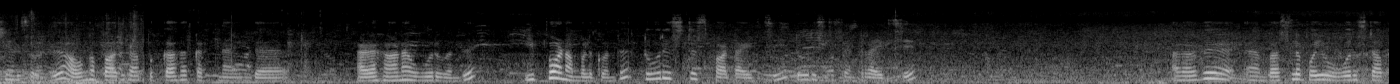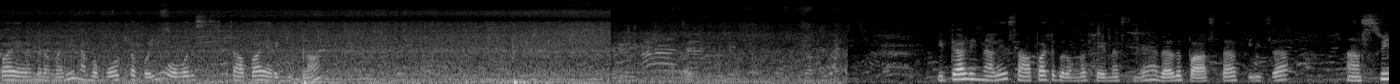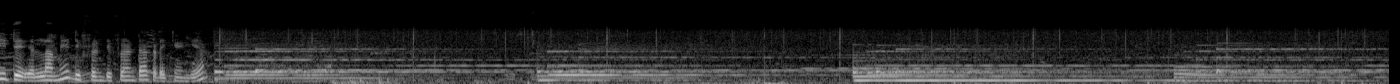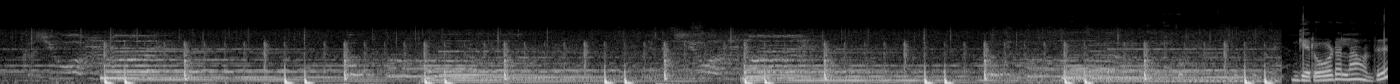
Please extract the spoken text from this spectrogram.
காலத்துல வந்து அவங்க பாதுகாப்புக்காக கட்டின இந்த அழகான ஊர் வந்து இப்போ நம்மளுக்கு வந்து டூரிஸ்ட் ஸ்பாட் ஆயிடுச்சு டூரிஸ்ட் சென்டர் ஆயிடுச்சு. அதாவது பஸ்ஸில் போய் ஒவ்வொரு ஸ்டாப்பாக இறங்குற மாதிரி நம்ம போட்டில் போய் ஒவ்வொரு ஸ்டாப்பாக இறங்கிக்கலாம். இட்டாலினாலே சாப்பாட்டுக்கு ரொம்ப ஃபேமஸ்ங்க அதாவது பாஸ்தா பீஸா ஸ்வீட்டு எல்லாமே டிஃப்ரெண்ட் டிஃப்ரெண்ட்டாக கிடைக்கும் இங்கே இங்கே ரோடெல்லாம் வந்து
